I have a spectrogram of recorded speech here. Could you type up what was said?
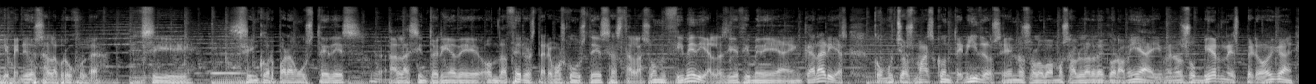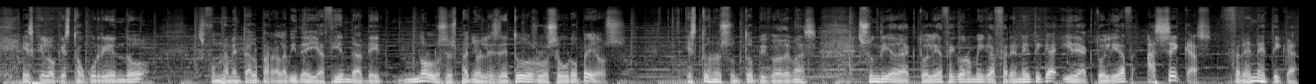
Bienvenidos a la brújula. Si se incorporan ustedes a la sintonía de Onda Cero, estaremos con ustedes hasta las once y media, las diez y media en Canarias, con muchos más contenidos. ¿eh? No solo vamos a hablar de economía y menos un viernes, pero oigan, es que lo que está ocurriendo es fundamental para la vida y hacienda de no los españoles, de todos los europeos. Esto no es un tópico, además. Es un día de actualidad económica frenética y de actualidad a secas, frenética.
